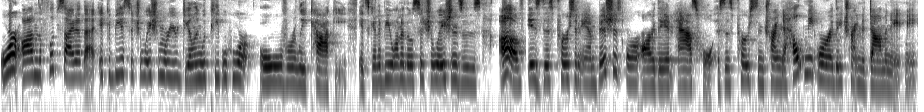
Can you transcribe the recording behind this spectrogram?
Or on the flip side of that, it could be a situation where you're dealing with people who are overly cocky. It's going to be one of those situations is of is this person ambitious or are they an asshole? Is this person trying to help me or are they trying to dominate me?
